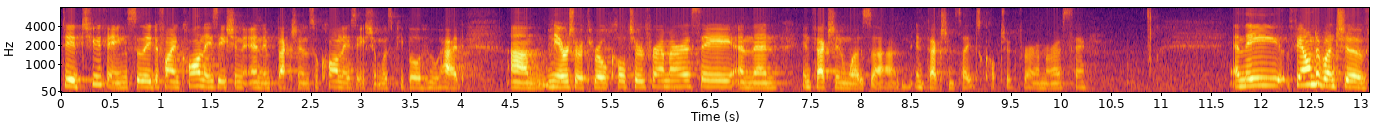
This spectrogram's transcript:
did two things. So they defined colonization and infection. So colonization was people who had um, nares or throat cultured for MRSA, and then infection was uh, infection sites cultured for MRSA. And they found a bunch of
